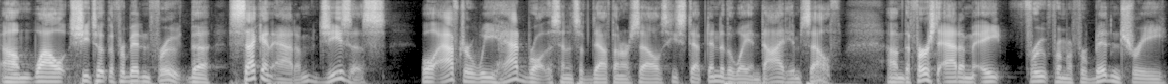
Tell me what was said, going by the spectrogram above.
um, while she took the forbidden fruit. The second Adam, Jesus, well, after we had brought the sentence of death on ourselves, he stepped into the way and died himself. Um, the first Adam ate fruit from a forbidden tree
